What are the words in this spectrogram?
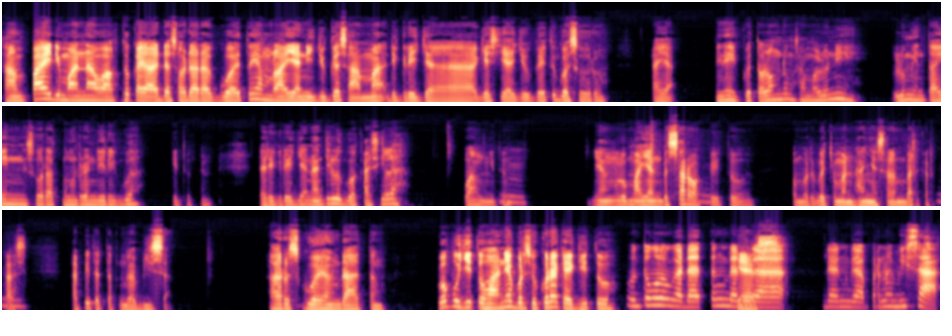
Sampai di mana waktu kayak ada saudara gua itu yang melayani juga sama di gereja Gesia juga itu gua suruh kayak ini gue tolong dong sama lu nih. Lu mintain surat pengunduran diri gua gitu kan dari gereja nanti lu gua kasih lah uang gitu Hmm. yang lumayan besar waktu itu. Umur gue cuman hanya selembar kertas. Hmm. Tapi tetap nggak bisa. Harus gue yang datang. Gue puji Tuhannya bersyukurnya kayak gitu. Untung lu nggak dateng dan Yes. nggak dan nggak pernah bisa.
